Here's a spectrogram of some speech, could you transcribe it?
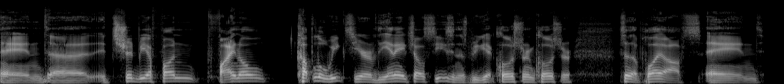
And uh, it should be a fun final couple of weeks here of the NHL season as we get closer and closer to the playoffs. And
